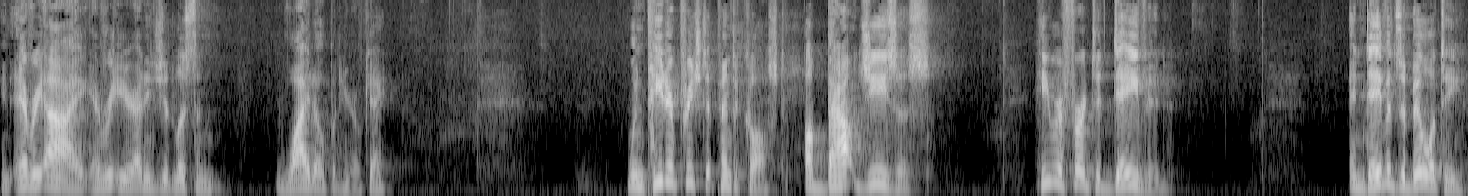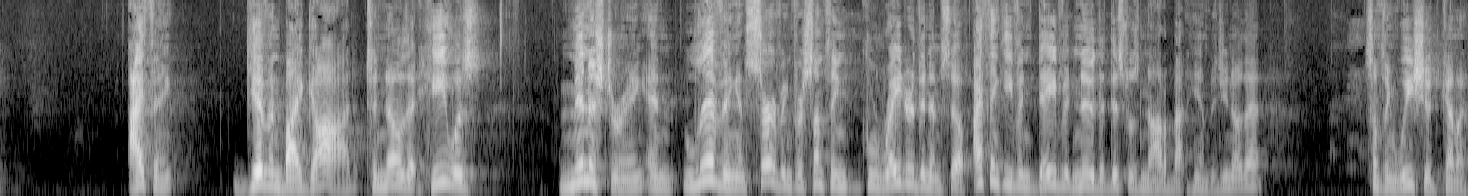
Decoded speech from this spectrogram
In every eye, every ear, I need you to listen wide open here, okay? When Peter preached at Pentecost about Jesus, he referred to David and David's ability, I think, given by God to know that he was ministering and living and serving for something greater than himself. I think even David knew that this was not about him. Did you know that? Something we should kind of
